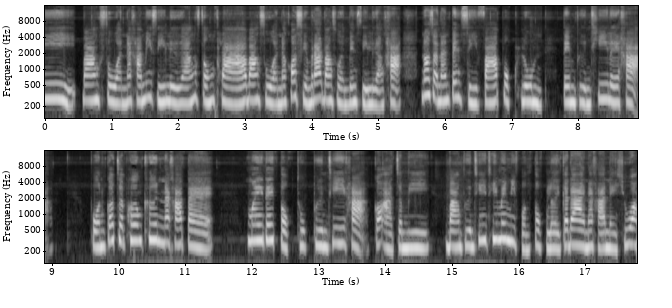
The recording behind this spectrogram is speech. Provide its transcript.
นี บางส่วนนะคะ มีสีเหลือง สงขลา บางส่วนนครศรีธรรมราชบางส่วนเป็นสีเหลืองค่ะ นอกจากนั้นเป็นสีฟ้าปกคลุมเต็มพื้นที่เลยค่ะฝนก็จะเพิ่มขึ้นนะคะ แต่ไม่ได้ตกทุกพื้นที่ค่ะ ก็อาจจะมีบางพื้นที่ที่ไม่มีฝนตกเลยก็ได้นะคะ ในช่วง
